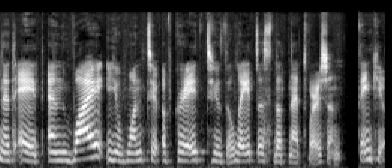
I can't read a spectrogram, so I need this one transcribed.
.NET 8 and why you want to upgrade to the latest .NET version. Thank you.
